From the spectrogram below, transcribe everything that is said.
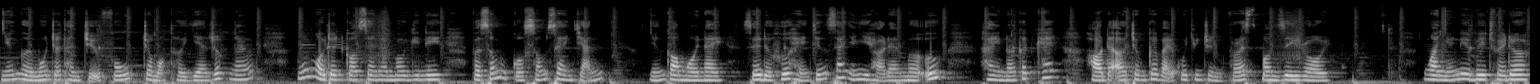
những người muốn trở thành triệu phú trong một thời gian rất ngắn, muốn ngồi trên con xe Lamborghini và sống một cuộc sống sang chảnh. Những con mồi này sẽ được hứa hẹn chính xác những gì họ đang mơ ước, hay nói cách khác, họ đã ở trong cái bẫy của chương trình fresh Ponzi rồi. Ngoài những newbie trader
